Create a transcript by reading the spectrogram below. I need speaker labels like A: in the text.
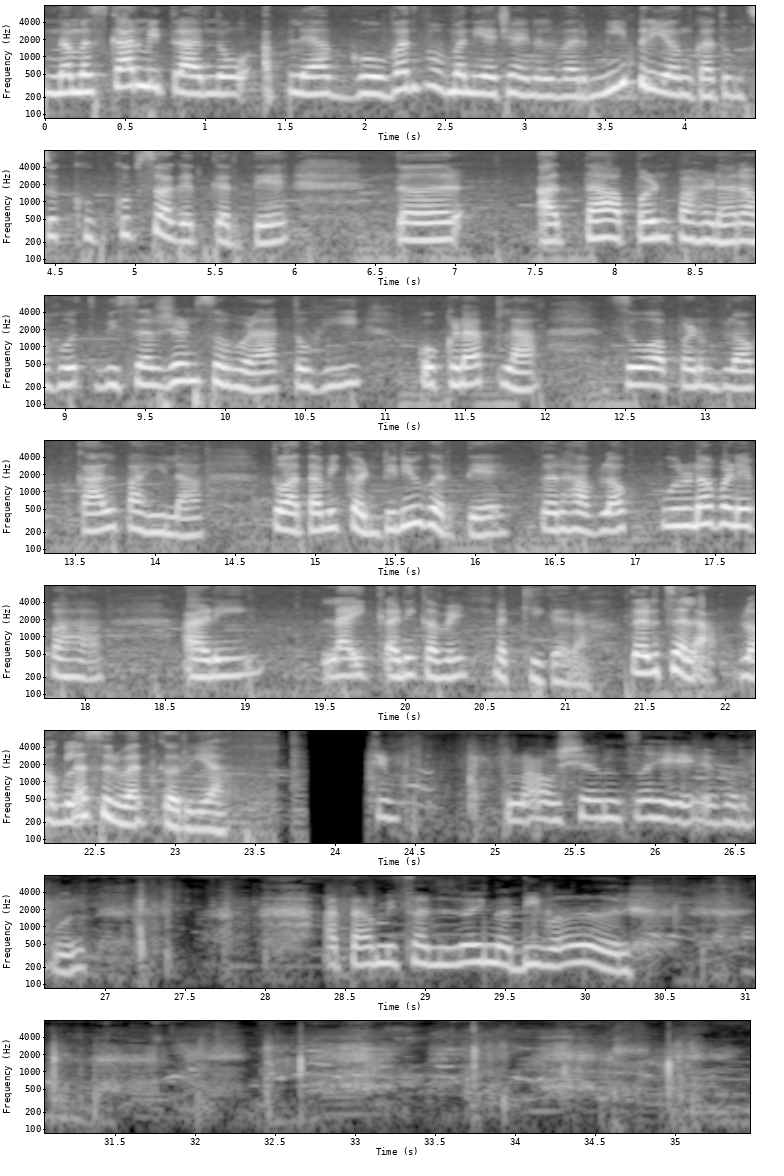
A: नमस्कार मित्रांनो आपल्या गोवन वुमन या चॅनलवर मी प्रियंका तुमचं खूप खूप स्वागत करते. तर आता आपण पाहणार आहोत विसर्जन सोहळा तोही कोकणातला जो आपण ब्लॉग काल पाहिला तो आता मी कंटिन्यू करते. तर हा ब्लॉग पूर्णपणे पहा आणि लाईक आणि कमेंट नक्की करा. तर चला ब्लॉगला सुरुवात करूया. मावशांचं हे भरपूर. आता आम्ही चाललोय नदीवर.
